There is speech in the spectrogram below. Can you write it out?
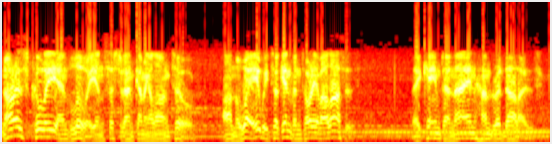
Norris, Cooley, and Louie insisted on coming along, too. On the way, we took inventory of our losses. They came to $900. The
